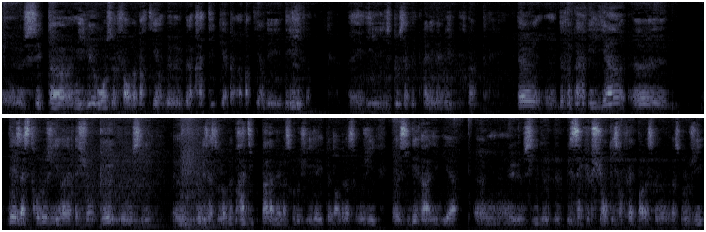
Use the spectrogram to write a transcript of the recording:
euh, c'est un milieu où on se forme à partir de, la pratique, à, partir des livres à peu près les mêmes livres, n'est-ce pas? Euh, D'autre part, il y a euh, des astrologies. On a l'impression que aussi euh, tous les astrologues ne pratiquent pas la même astrologie. Il y a les tenants de l'astrologie sidérale, il y a aussi des incursions qui sont faites par l'astrologie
